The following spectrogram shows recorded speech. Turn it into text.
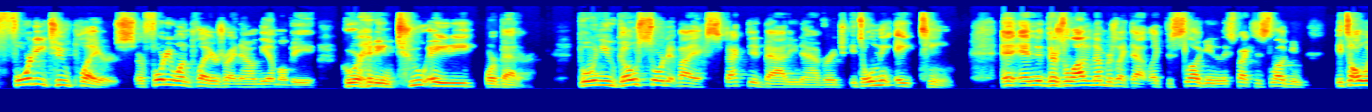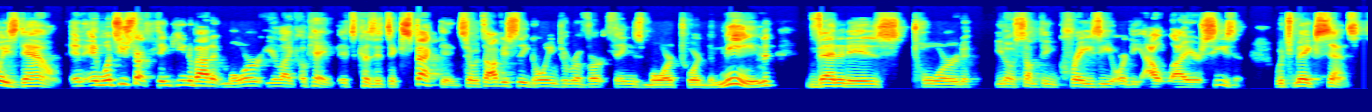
42 players or 41 players right now in the MLB who are hitting 280 or better. But when you go sort it by expected batting average, it's only 18. And, and, there's a lot of numbers like that, like the slugging and expected slugging. It's always down. And, and once you start thinking about it more, you're like, okay, it's because it's expected. So it's obviously going to revert things more toward the mean than it is toward, you know, something crazy or the outlier season, which makes sense.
